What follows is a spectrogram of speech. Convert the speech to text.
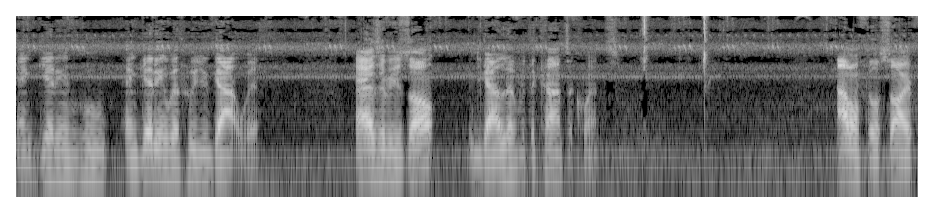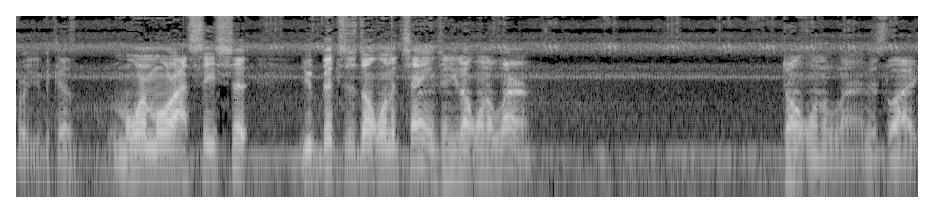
and getting who and getting with who you got with. As a result, you gotta live with the consequence. I don't feel sorry for you because more and more I see shit, you bitches don't want to change and you don't want to learn don't want to learn. It's like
